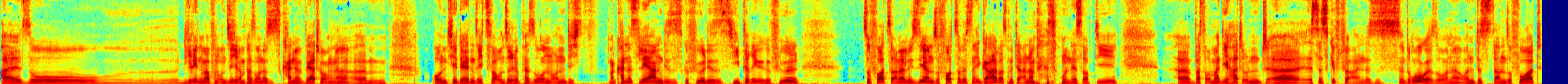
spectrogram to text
also, die reden immer von unsicheren Personen, das ist keine Wertung, ne? Ähm, und hier daten sich zwar unsichere Personen und ich, man kann es lernen, dieses Gefühl, dieses jieperige Gefühl, sofort zu analysieren, sofort zu wissen, egal was mit der anderen Person ist, ob die, äh, was auch immer die hat und äh, es ist Gift für einen, es ist eine Droge so, ne? Und es dann sofort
